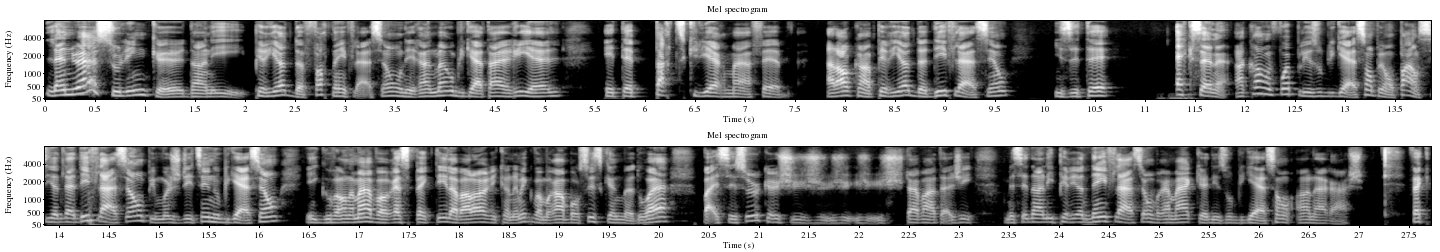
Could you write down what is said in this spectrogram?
L'annuaire souligne que dans les périodes de forte inflation, les rendements obligataires réels étaient particulièrement faibles, alors qu'en période de déflation, ils étaient excellents. Encore une fois, pour les obligations, puis on pense, s'il y a de la déflation, puis moi je détiens une obligation et le gouvernement va respecter la valeur économique, va me rembourser ce qu'elle me doit, ben, c'est sûr que je, je suis avantagé. Mais c'est dans les périodes d'inflation vraiment que les obligations en arrachent. Fait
